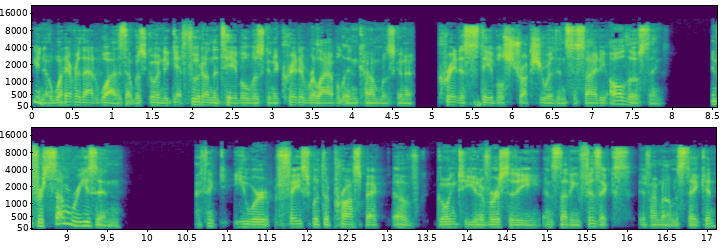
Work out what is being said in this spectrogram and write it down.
You know, whatever that was, that was going to get food on the table, was going to create a reliable income, was going to create a stable structure within society, all those things. And for some reason, I think you were faced with the prospect of going to university and studying physics, if I'm not mistaken.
